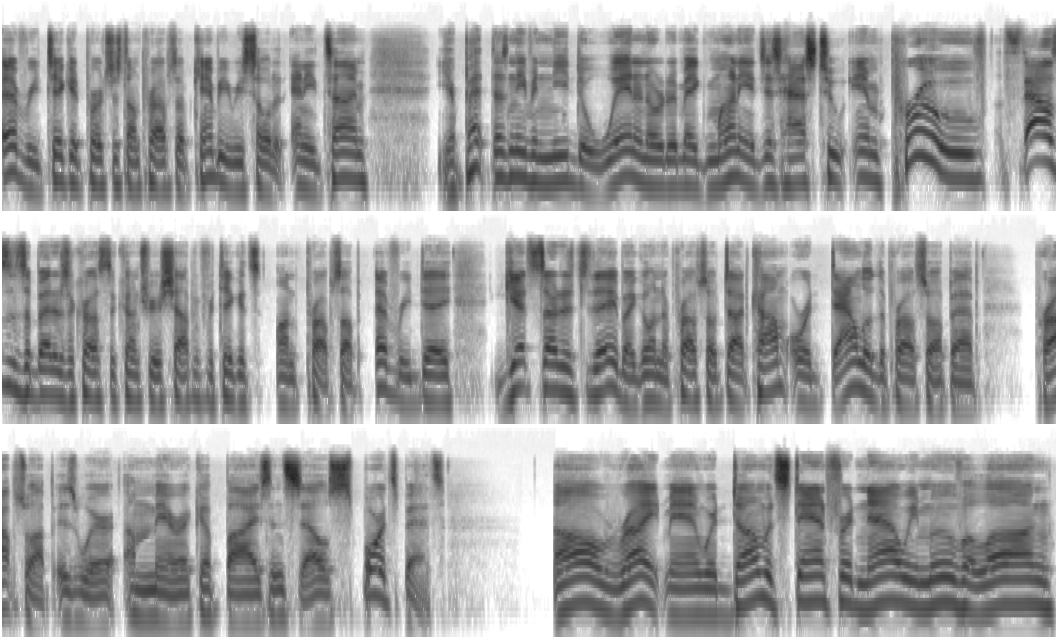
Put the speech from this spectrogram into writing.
Every ticket purchased on PropSwap can be resold at any time. Your bet doesn't even need to win in order to make money. It just has to improve. Thousands of bettors across the country are shopping for tickets on PropSwap every day. Get started today by going to PropSwap.com or download the PropSwap app. PropSwap is where America buys and sells sports bets. All right, man. We're done with Stanford. Now we move along.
